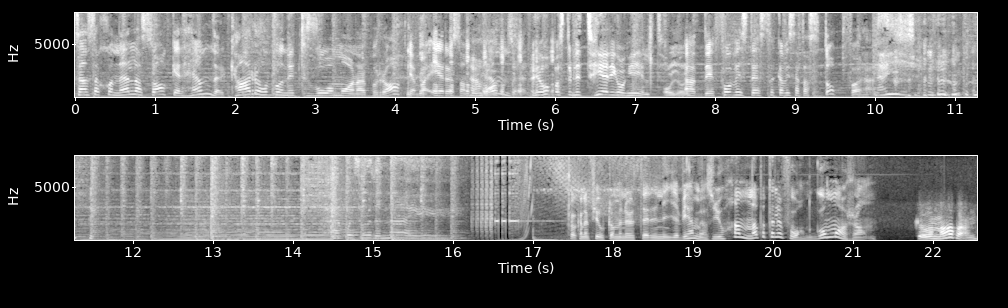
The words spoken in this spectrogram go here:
Sensationella saker händer. Karo har vunnit två månader på raken. Vad är det som händer? Jag hoppas det blir tredje gången gillt. Oj, oj. Ja, det, får vi, det ska vi sätta stopp för här. Nej! Klockan är 14 minuter i nio. Vi har med oss Johanna på telefon. God morgon. God morgon.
